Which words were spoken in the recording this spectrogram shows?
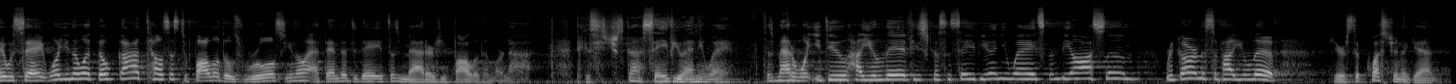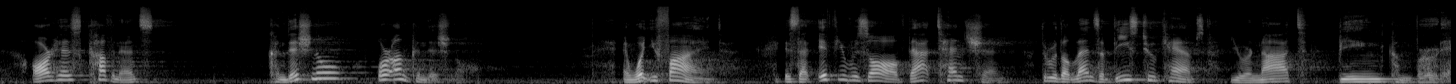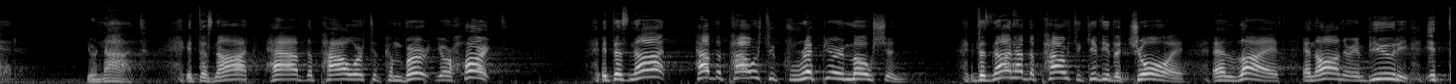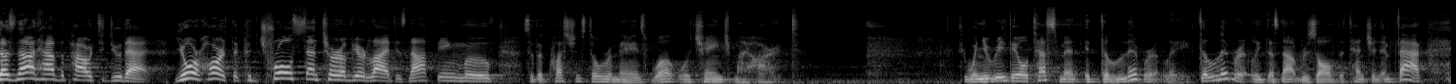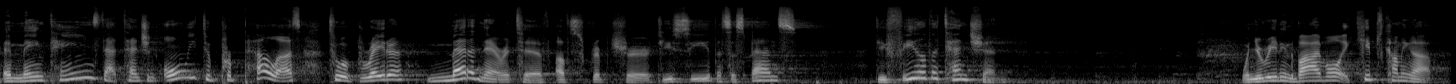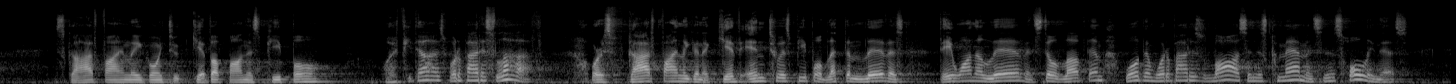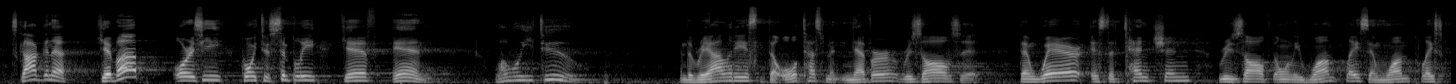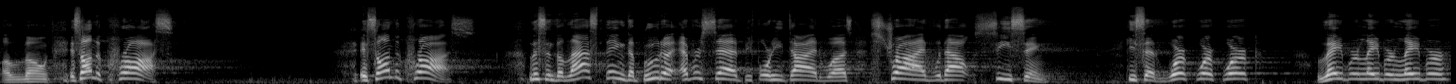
They would say, well, you know what? Though God tells us to follow those rules, you know, at the end of the day, it doesn't matter if you follow them or not because He's just going to save you anyway. Doesn't matter what you do, how you live, He's going to save you anyway. It's going to be awesome, regardless of how you live. Here's the question again Are His covenants conditional or unconditional? And what you find is that if you resolve that tension through the lens of these two camps, you are not being converted. You're not. It does not have the power to convert your heart. It does not have the power to grip your emotion. It does not have the power to give you the joy and life and honor and beauty. It does not have the power to do that. Your heart, the control center of your life, is not being moved. So the question still remains what will change my heart? See, when you read the Old Testament, it deliberately, deliberately does not resolve the tension. In fact, it maintains that tension only to propel us to a greater meta narrative of Scripture. Do you see the suspense? Do you feel the tension? When you're reading the Bible, it keeps coming up. Is God finally going to give up on his people? What if he does? What about his love? Or is God finally going to give in to his people, let them live as they want to live and still love them, well, then what about his laws and his commandments and his holiness? Is God going to give up or is he going to simply give in? What will he do? And the reality is that the Old Testament never resolves it. Then where is the tension resolved? Only one place and one place alone. It's on the cross. It's on the cross. Listen, the last thing that Buddha ever said before he died was strive without ceasing. He said, work, work, work, labor, labor, labor.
